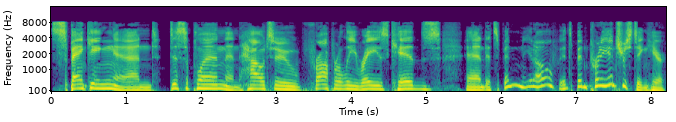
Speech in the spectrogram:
spanking and discipline and how to properly raise kids. And it's been, you know, it's been pretty interesting here.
